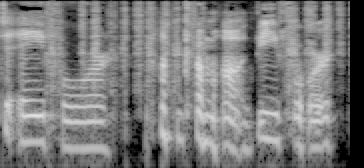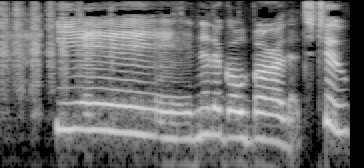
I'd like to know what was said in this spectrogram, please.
to A4. Come on, B4. Yay! Another gold bar, that's two.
